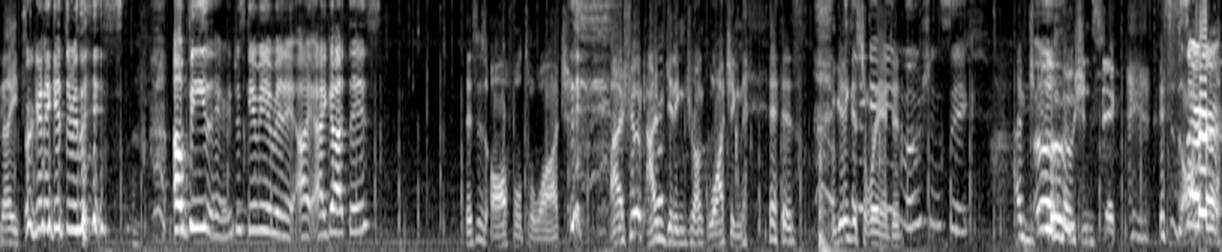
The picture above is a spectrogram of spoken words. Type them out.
Late We're, we're gonna get through this. I'll be there. Just give me a minute. I I got this. This is awful to watch. I feel like I'm getting drunk watching this. I'm getting gonna get disoriented. Motion sick. I'm getting Ugh. motion sick. This is Sir,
